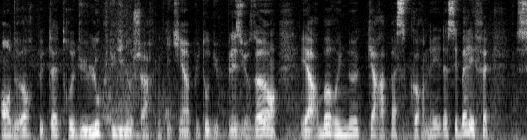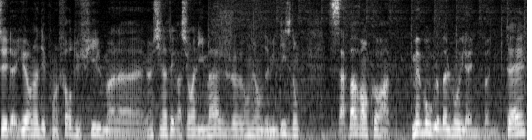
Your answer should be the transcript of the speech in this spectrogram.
En dehors peut-être du look du dino-shark, qui tient plutôt du plésiosaure et arbore une carapace cornée d'assez bel effet. C'est d'ailleurs l'un des points forts du film, hein, même si l'intégration à l'image, euh, on est en 2010, donc ça bave encore un peu. Mais bon, globalement, il a une bonne tête,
